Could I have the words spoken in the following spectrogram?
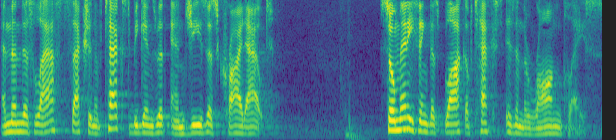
And then this last section of text begins with, and Jesus cried out. So many think this block of text is in the wrong place.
